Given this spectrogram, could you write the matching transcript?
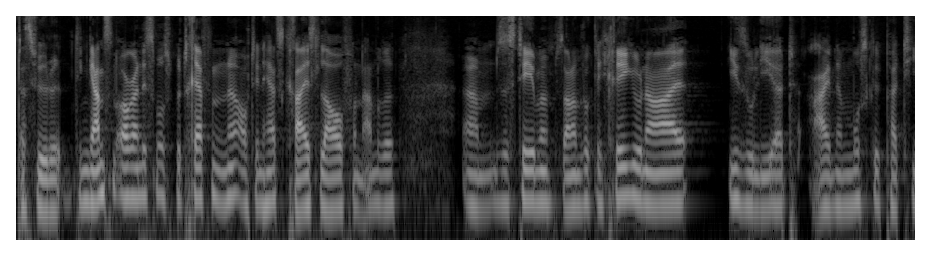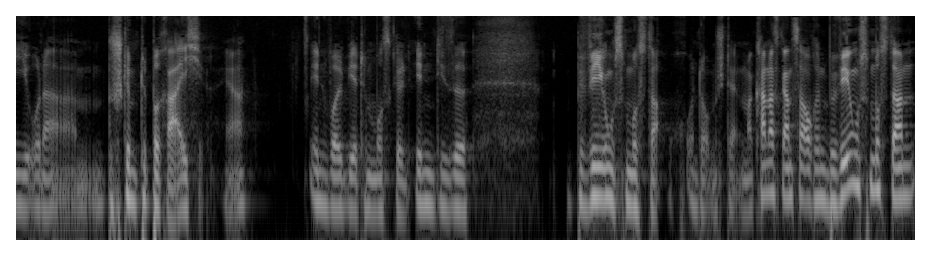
das würde den ganzen Organismus betreffen, ne, auch den Herzkreislauf und andere ähm, Systeme, sondern wirklich regional isoliert eine Muskelpartie oder ähm, bestimmte Bereiche, ja, involvierte Muskeln in diese Bewegungsmuster auch unter Umständen. Man kann das Ganze auch in Bewegungsmustern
